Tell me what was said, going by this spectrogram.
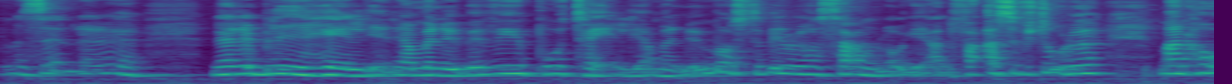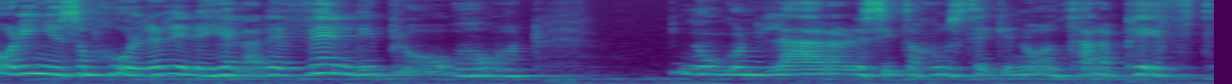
Men sen när det, när det blir helgen, ja men nu är vi ju på hotell, ja men nu måste vi väl ha samlag i alla fall. Alltså förstår du? Man har ingen som håller i det hela. Det är väldigt bra att ha någon lärare, situationstecken, någon terapeut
